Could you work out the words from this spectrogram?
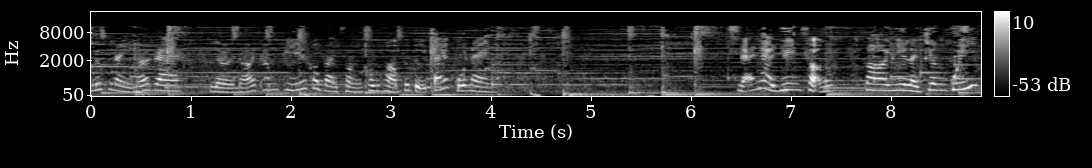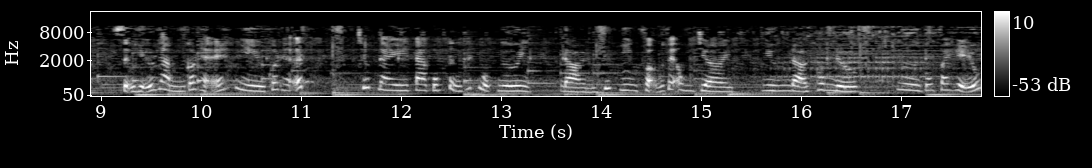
Lúc này nói ra, lời nói thấm thía có vài phần không hợp với tuổi tác của nàng. Đã là duyên phận, coi như là chân quý, sự hiểu lầm có thể nhiều có thể ít. Trước đây ta cũng từng thích một người, đòi một chút duyên phận với ông trời, nhưng đòi không được. Người cũng phải hiểu,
